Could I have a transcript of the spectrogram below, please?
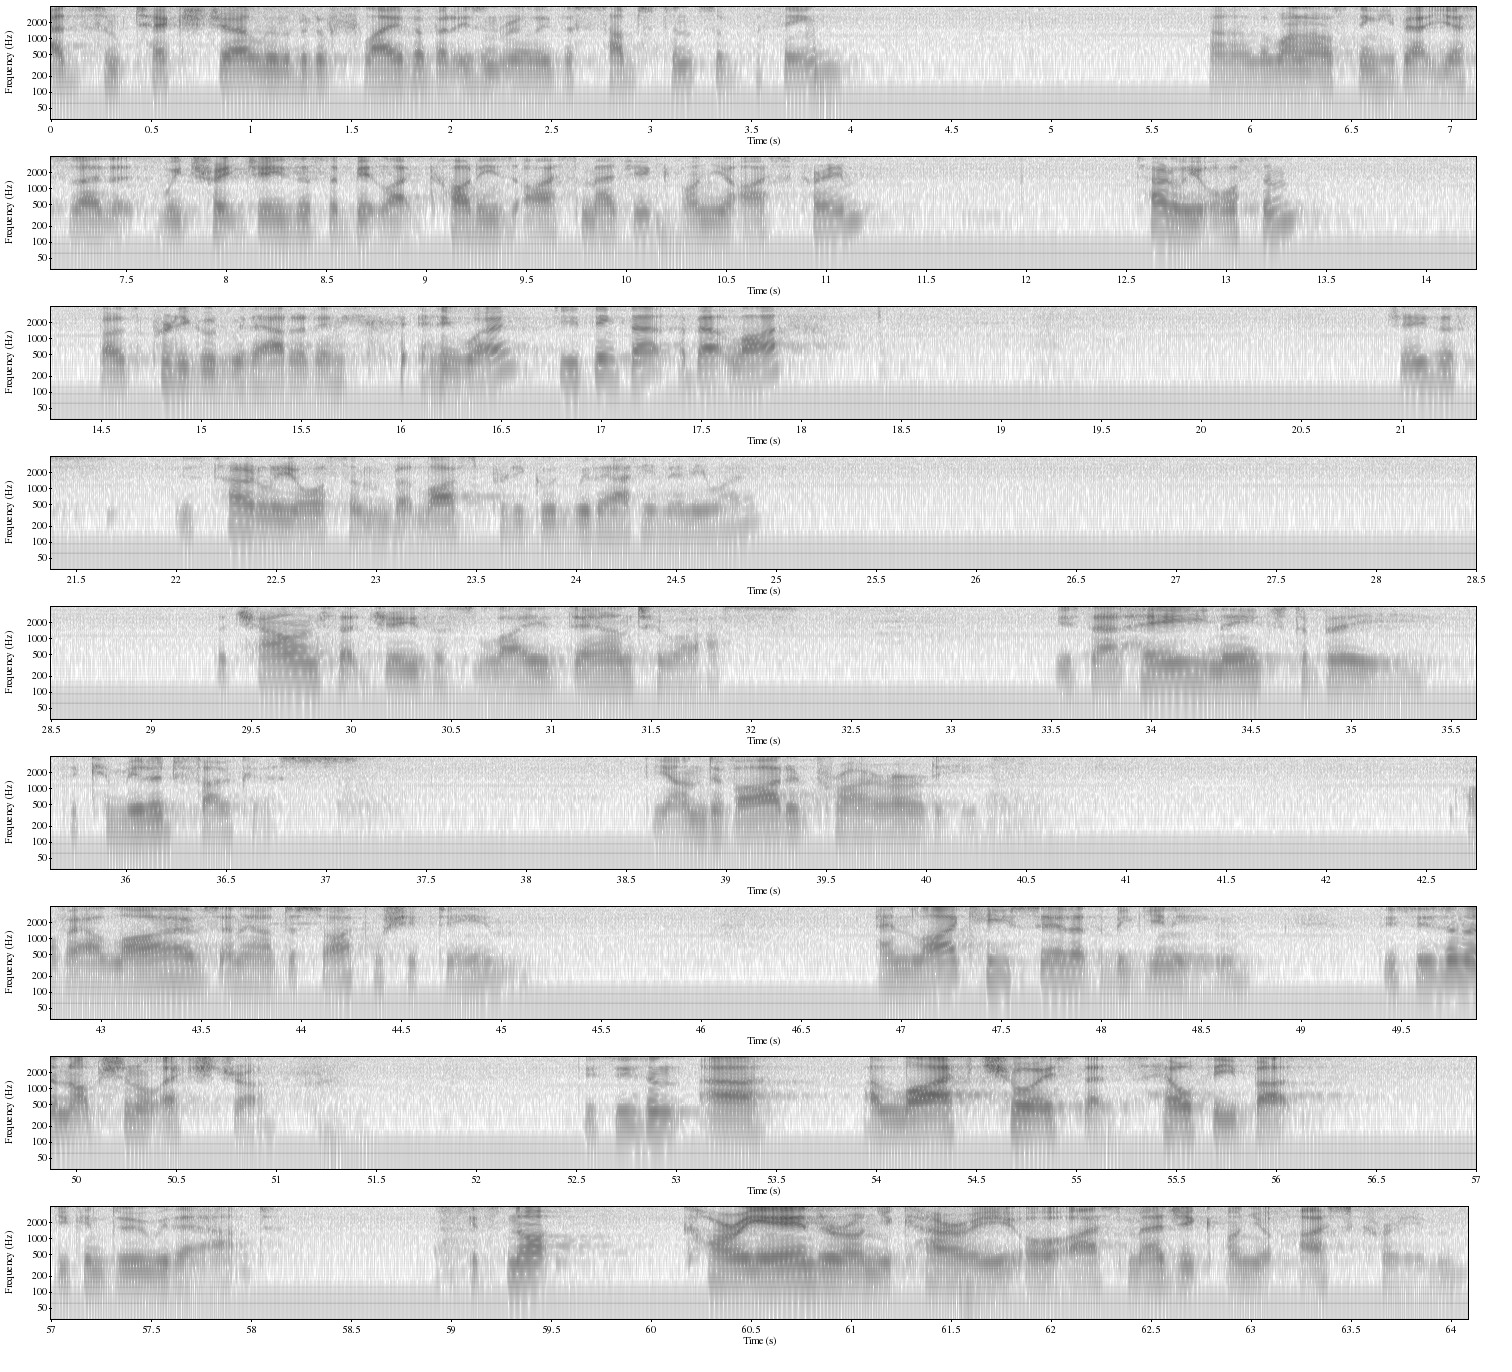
adds some texture, a little bit of flavour, but isn't really the substance of the thing. Uh, the one I was thinking about yesterday that we treat Jesus a bit like Cottee's ice magic on your ice cream. Totally awesome, but it's pretty good without it any, anyway. Do you think that about life? Jesus is totally awesome, but life's pretty good without him anyway. The challenge that Jesus lays down to us is that he needs to be the committed focus, the undivided priority of our lives and our discipleship to Him. And like He said at the beginning, this isn't an optional extra. This isn't a, a life choice that's healthy but you can do without. It's not coriander on your curry or ice magic on your ice cream.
